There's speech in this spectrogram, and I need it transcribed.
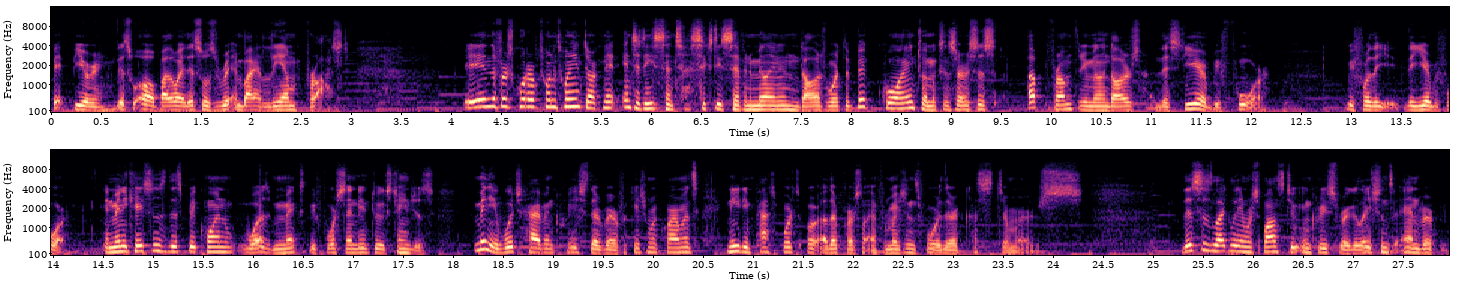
Bitfury. This, oh, by the way, this was written by Liam Frost. In the first quarter of 2020, Darknet entities sent $67 million worth of Bitcoin to a mixing services, up from $3 million this year before, before the, the year before. In many cases, this Bitcoin was mixed before sending to exchanges, many of which have increased their verification requirements, needing passports or other personal information for their customers. This is likely in response to increased regulations and, verifi-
